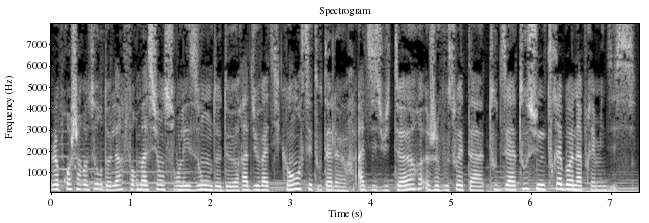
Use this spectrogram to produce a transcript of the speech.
Le prochain retour de l'information sur les ondes de Radio Vatican, c'est tout à l'heure à 18h. Je vous souhaite à toutes et à tous une très bonne après-midi.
